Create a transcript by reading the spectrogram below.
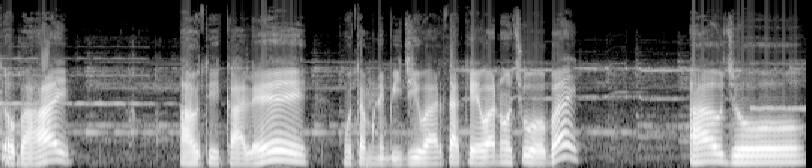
તો ભાઈ, આવતીકાલે હું તમને બીજી વાર્તા કહેવાનો છું, હો ભાઈ. આવજો.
